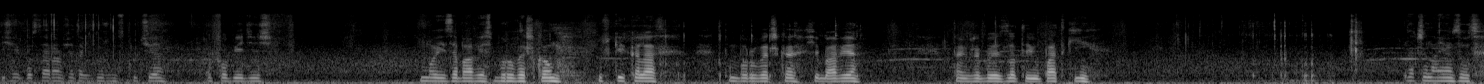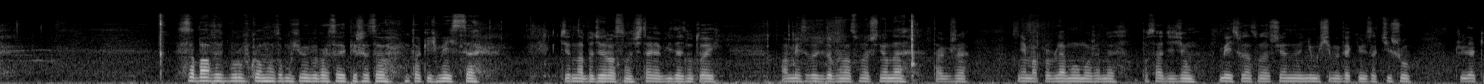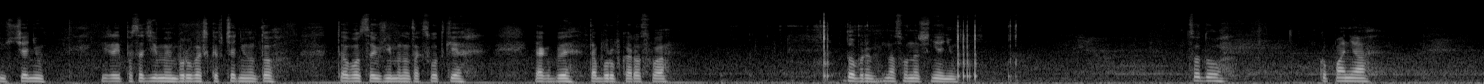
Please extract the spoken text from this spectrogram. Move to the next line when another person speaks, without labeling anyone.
Dzisiaj postaram się tak w dużym skrócie opowiedzieć o mojej zabawie z boróweczką. Już kilka lat tą boróweczkę się bawię. Tak, żeby zloty i upadki. Zaczynając od zabawy z borówką, no to musimy wybrać sobie pierwsze co to jakieś miejsce, gdzie ona będzie rosnąć. Tak jak widać, no tutaj mam miejsce dość dobrze nasłonecznione, także nie ma problemu, możemy posadzić ją w miejscu nasłonecznionym, nie musimy w jakimś zaciszu, czyli w jakimś cieniu. Jeżeli posadzimy boróweczkę w cieniu, no to te owoce już nie będą tak słodkie, jakby ta borówka rosła w dobrym nasłonecznieniu. Co do kopania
